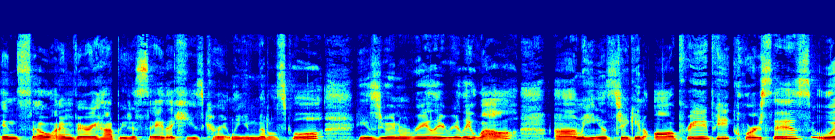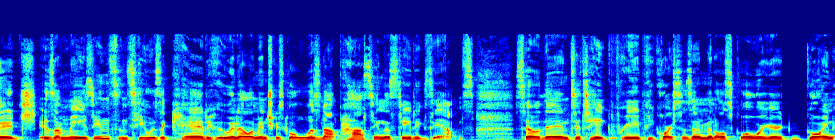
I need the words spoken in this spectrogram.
And so I'm very happy to say that he's currently in middle school. He's doing really, really well. Um, he is taking all pre AP courses, which is amazing since he was a kid who in elementary school was not passing the state exams. So then to take pre AP courses in middle school where you're going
